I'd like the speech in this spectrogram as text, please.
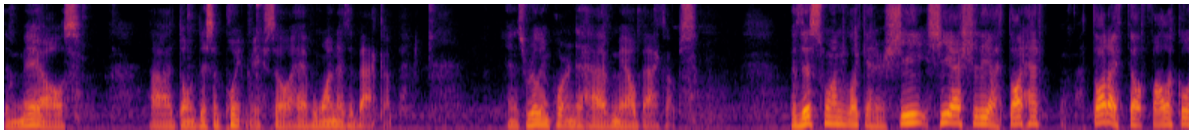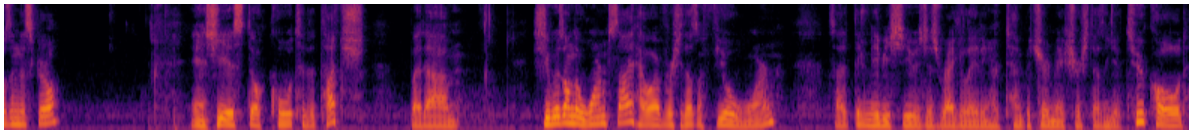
the males uh, don't disappoint me. So I have one as a backup. And it's really important to have male backups. But this one, look at her. She she actually I thought had thought I felt follicles in this girl. And she is still cool to the touch. But um, she was on the warm side. However, she doesn't feel warm. So I think maybe she was just regulating her temperature to make sure she doesn't get too cold.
